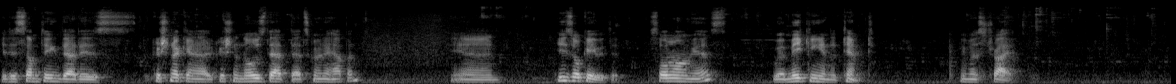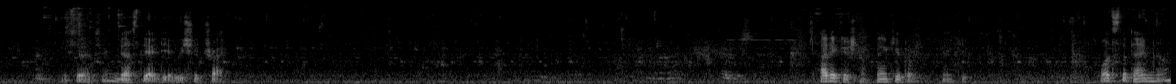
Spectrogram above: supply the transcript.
it is something that is Krishna can Krishna knows that that's going to happen, and he's okay with it so long as we're making an attempt. We must try. That's the idea. We should try. Hare Krishna. Thank you, Prabhu. Thank you. What's the time now?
